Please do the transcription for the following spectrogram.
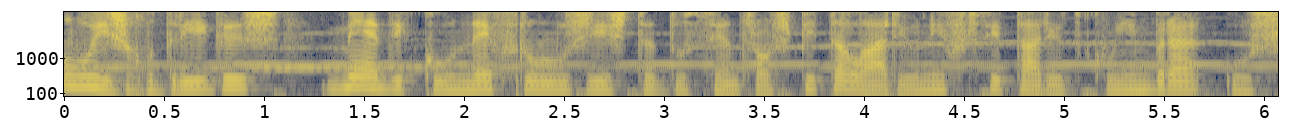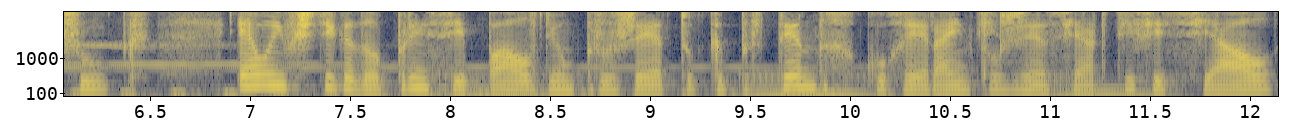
Luís Rodrigues, médico nefrologista do Centro Hospitalário Universitário de Coimbra, o CHUC, é o investigador principal de um projeto que pretende recorrer à inteligência artificial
